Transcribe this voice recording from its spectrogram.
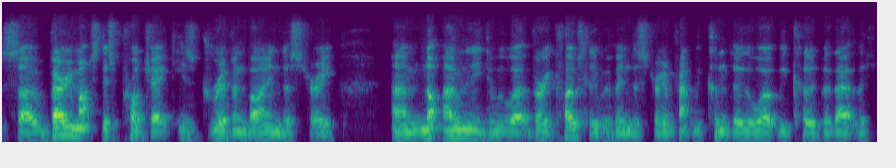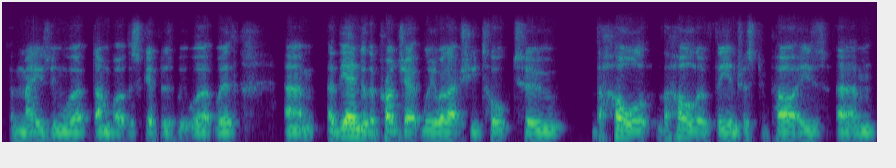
So very much this project is driven by industry. Um, not only do we work very closely with industry, in fact, we couldn't do the work we could without the amazing work done by the skippers we work with, um, at the end of the project, we will actually talk to the whole the whole of the interested parties, um,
